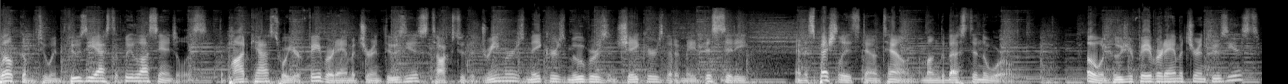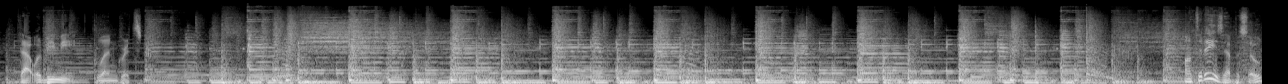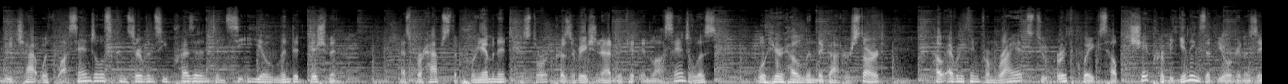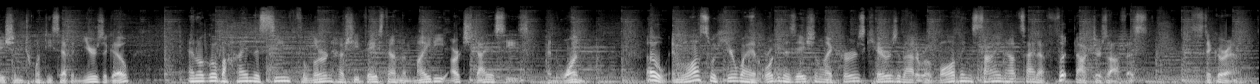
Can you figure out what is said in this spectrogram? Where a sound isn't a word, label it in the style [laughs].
Welcome to Enthusiastically Los Angeles, the podcast where your favorite amateur enthusiast talks to the dreamers, makers, movers, and shakers that have made this city, and especially its downtown, among the best in the world. Oh, and who's your favorite amateur enthusiast? That would be me, Glenn Gritzner. On today's episode, we chat with Los Angeles Conservancy President and CEO Linda Dishman. As perhaps the preeminent historic preservation advocate in Los Angeles, we'll hear how Linda got her start, how everything from riots to earthquakes helped shape her beginnings at the organization 27 years ago, and we'll go behind the scenes to learn how she faced down the mighty archdiocese and won. Oh, and we'll also hear why an organization like hers cares about a revolving sign outside a foot doctor's office. Stick around.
